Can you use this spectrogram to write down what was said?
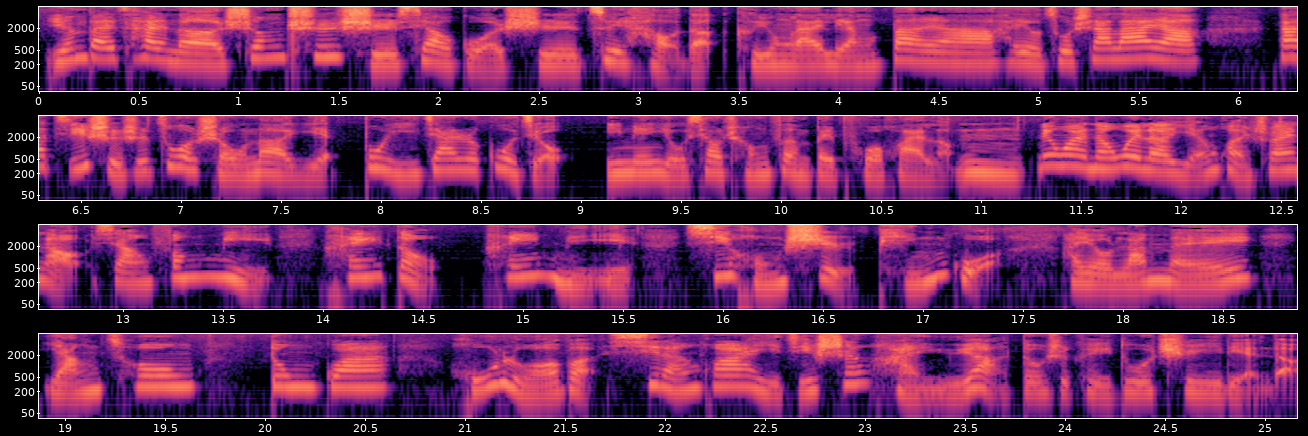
圆白菜呢生吃时效果是最好的，可用来凉拌呀，还有做沙拉呀。那即使是做熟呢，也不宜加热过久，以免有效成分被破坏了。嗯，另外呢，为了延缓衰老，像蜂蜜、黑豆、黑米、西红柿、苹果，还有蓝莓、洋葱、冬瓜。胡萝卜、西兰花以及深海鱼啊，都是可以多吃一点的。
